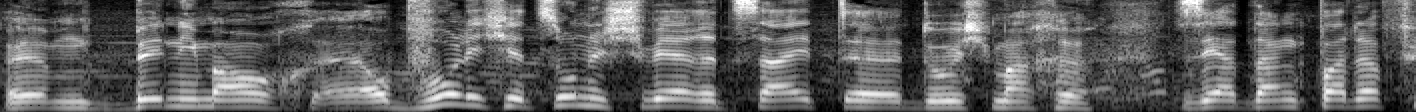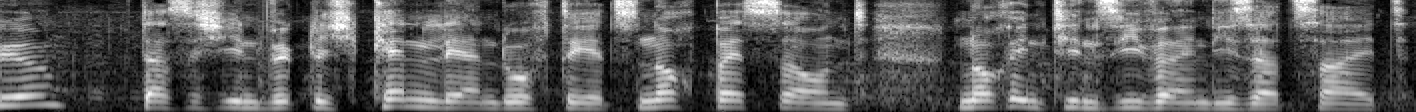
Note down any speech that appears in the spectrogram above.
Ähm, bin ihm auch, äh, obwohl ich jetzt so eine schwere Zeit äh, durchmache, sehr dankbar dafür, dass ich ihn wirklich kennenlernen durfte, jetzt noch besser und noch intensiver in dieser Zeit.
